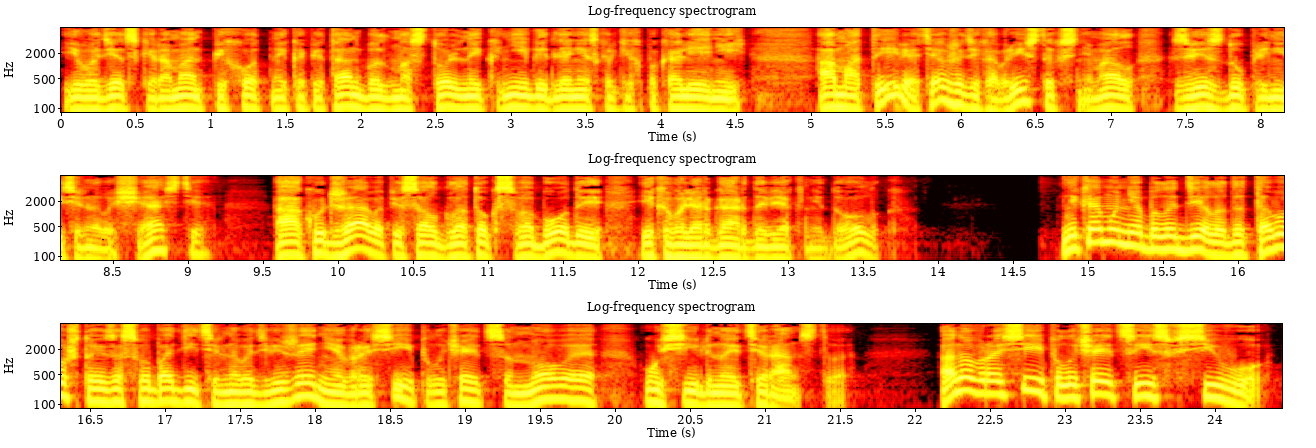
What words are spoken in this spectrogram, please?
Его детский роман «Пехотный капитан» был настольной книгой для нескольких поколений. А Мотыль о тех же декабристах снимал «Звезду пленительного счастья». А Акуджава писал «Глоток свободы» и «Кавалергарда век недолг». Никому не было дела до того, что из освободительного движения в России получается новое усиленное тиранство. Оно в России получается из всего –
